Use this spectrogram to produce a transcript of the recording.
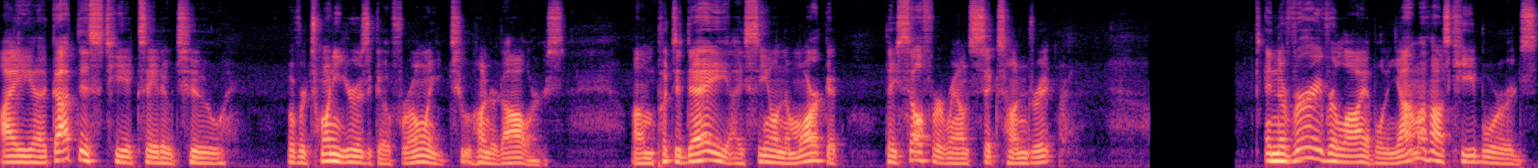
I uh, got this TX802 over 20 years ago for only $200. Um, but today I see on the market, they sell for around 600 and they're very reliable. Yamaha's keyboards,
